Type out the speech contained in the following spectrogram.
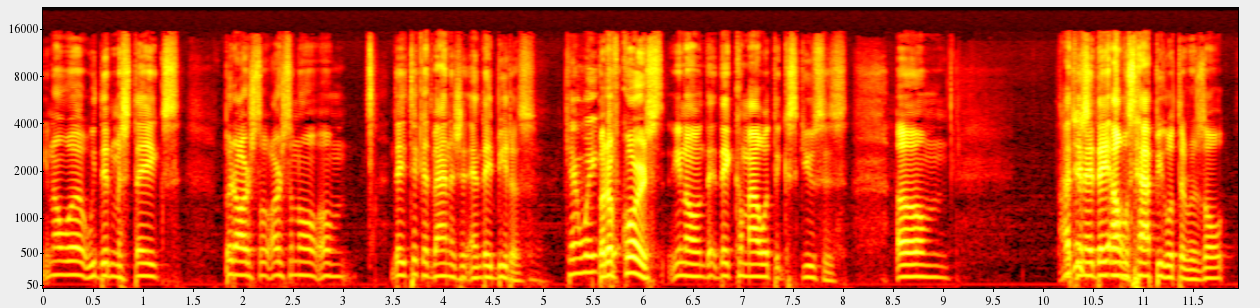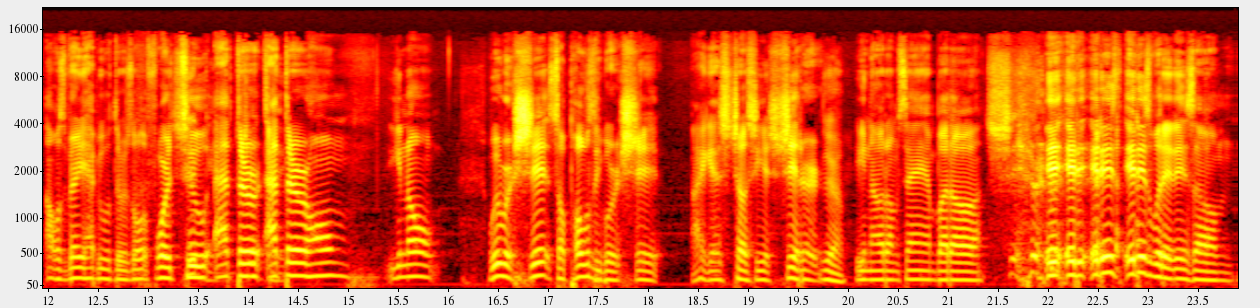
you know what, we did mistakes, but Arsenal, Arsenal, um, they took advantage and they beat us. Can't wait. But of course, you know they, they come out with excuses. Um, I just, the day, I was happy with the result. I was very happy with the result. Four two at their at their home. You know, we were shit. Supposedly we were shit. I guess Chelsea is shitter. Yeah. You know what I'm saying? But uh, shitter. It, it it is it is what it is. Um,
